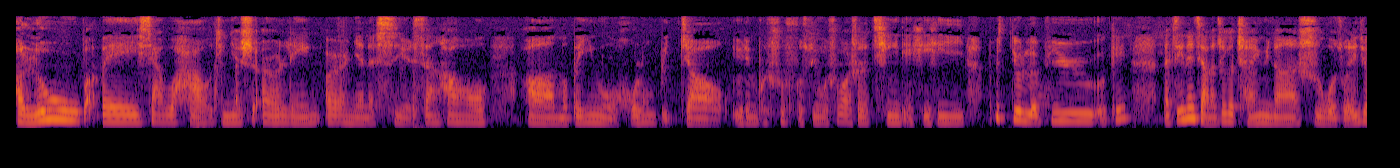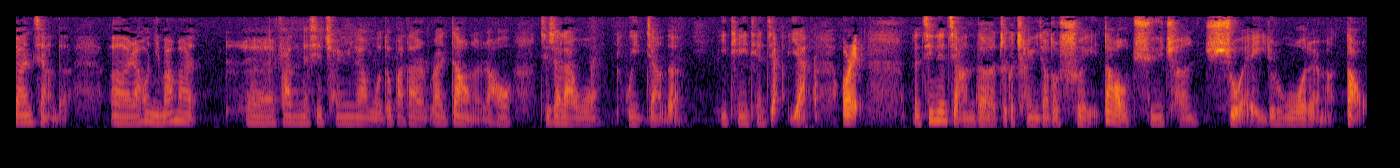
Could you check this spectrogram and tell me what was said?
Hello，宝贝，下午好。今天是二零二二年的四月三号哦。啊，宝贝，因为我喉咙比较有点不舒服，所以我说话说的轻一点，嘿嘿。But still love you, OK？那今天讲的这个成语呢，是我昨天就想讲的。呃，然后你妈妈呃发的那些成语呢，我都把它 write down 了。然后接下来我会讲的，一天一天讲呀 all right 那今天讲的这个成语叫做水到渠成。水就是 water 嘛，到。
